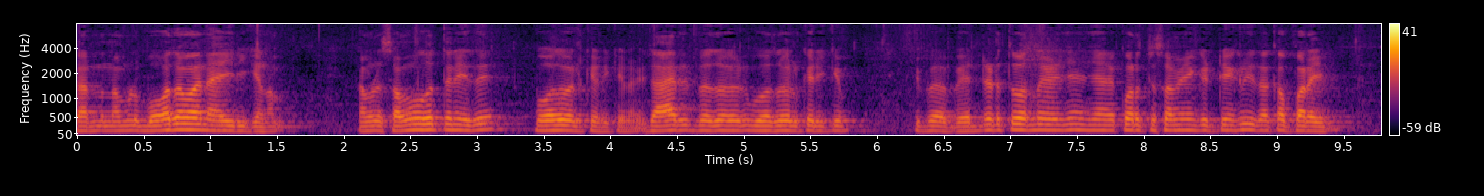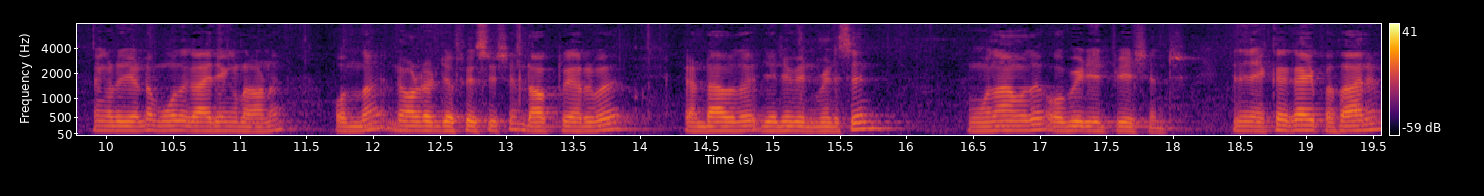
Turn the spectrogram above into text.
കാരണം നമ്മൾ ബോധവാനായിരിക്കണം. നമ്മൾ സമൂഹത്തിന് ഇത് ബോധവൽക്കരിക്കണം. ഇതാരും ബോധ ബോധവൽക്കരിക്കും? ഇപ്പോൾ എന്റെ അടുത്ത് വന്നു കഴിഞ്ഞാൽ ഞാൻ കുറച്ച് സമയം കിട്ടിയെങ്കിൽ ഇതൊക്കെ പറയും. നിങ്ങൾ ചെയ്യേണ്ട മൂന്ന് കാര്യങ്ങളാണ്. ഒന്ന് നോളജ് ഓഫ് ഫിസിഷ്യൻ ഡോക്ടറെ അറിവ്. രണ്ടാമത് ജെനുവിൻ മെഡിസിൻ മൂന്നാമത് ഒബീഡിയൻ പേഷ്യന്റ് ഇതിനൊക്കെക്കായി പ്രധാനം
